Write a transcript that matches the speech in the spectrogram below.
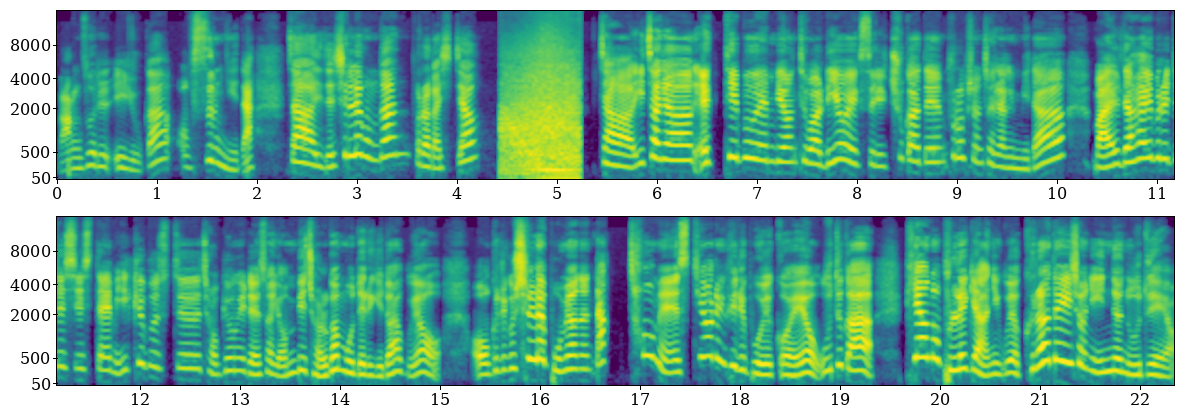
망설일 이유가 없습니다. 자, 이제 실내 공간 보러 가시죠. 자, 이 차량 액티브 앰비언트와 리어 엑셀이 추가된 풀옵션 차량입니다. 마일드 하이브리드 시스템 EQ 부스트 적용이 돼서 연비 절감 모델이기도 하고요. 어, 그리고 실내 보면은 딱 처음에 스티어링 휠이 보일 거예요. 우드가 피아노 블랙이 아니고요. 그라데이션이 있는 우드예요.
